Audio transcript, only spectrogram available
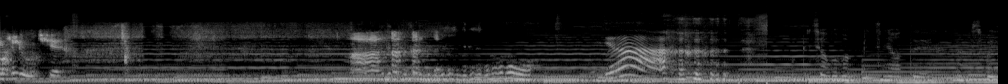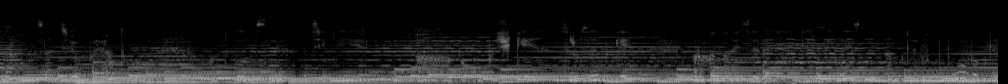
Малюче. Я! Обіцяла вам підзняти е, свою організацію порядку. От, власне, ці мої покупочки з розетки, органайзери для білизни, там для футболу, для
